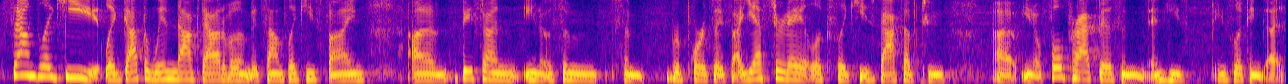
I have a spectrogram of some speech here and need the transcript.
Sounds like he like got the wind knocked out of him. It sounds like he's fine. Um, based on you know some some reports I saw yesterday, it looks like he's back up to uh, you know full practice and and he's he's looking good.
